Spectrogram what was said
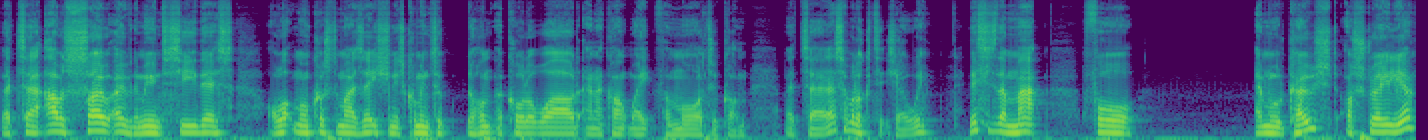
but uh, I was so over the moon to see this. A lot more customization is coming to the Hunter Call of Wild, and I can't wait for more to come. But uh, let's have a look at it, shall we? This is the map for Emerald Coast, Australia.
